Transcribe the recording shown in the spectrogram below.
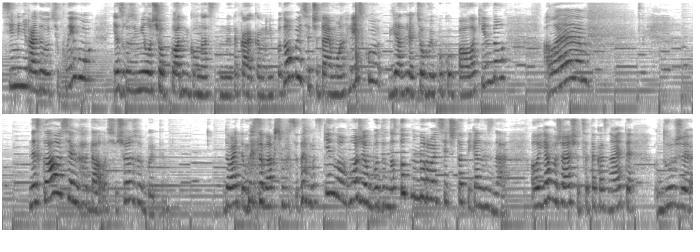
Всі мені радили цю книгу. Я зрозуміла, що обкладинка у нас не така, яка мені подобається. Читаємо англійською. Для, для цього і покупала Kindle. Але не склалося, як гадалося. Що зробити? Давайте ми завершимо сюди Kindle. Може, буде в наступному році читати, я не знаю. Але я вважаю, що це така, знаєте, дуже.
